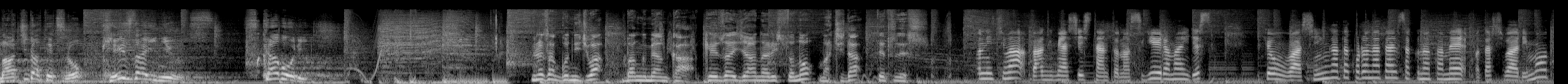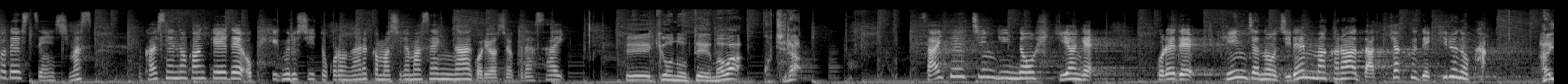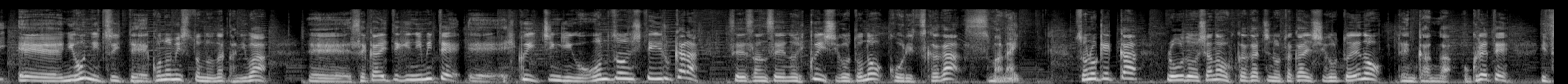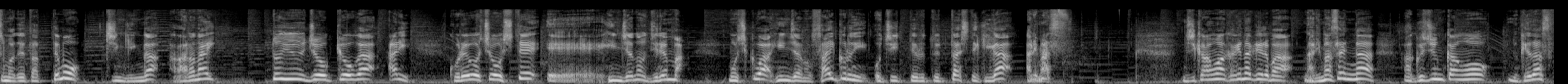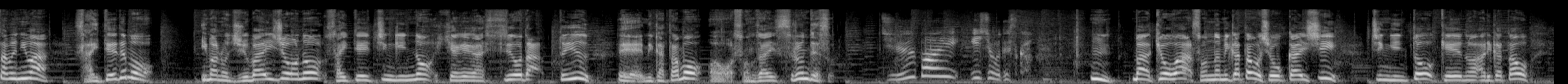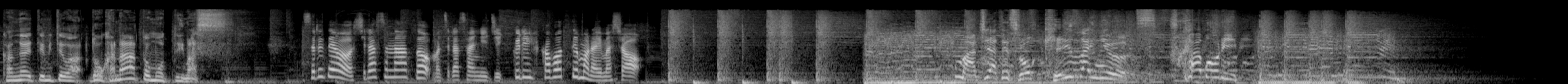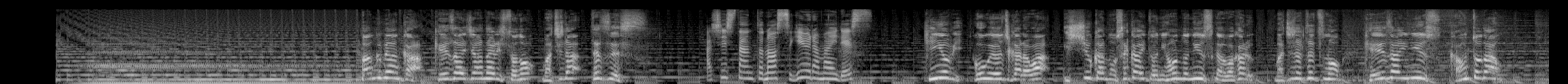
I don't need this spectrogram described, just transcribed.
町田鉄の経済ニュース。深掘り。皆さんこんにちは。番組アンカー経済ジャーナリストの町田鉄です。こんにちは。番組アシスタントの杉浦舞です。今日は新型コロナ対策のため私はリモートで出演します。回線の関係でお聞き苦しいところがあるかもしれませんがご了承ください、えー、今日のテーマはこちら。最低賃金の引き上げこれで貧者のジレンマから脱却できるのか？はい、えー、日本についてエコノミストの中には、えー、世界的に見て、えー、低い賃金を温存しているから生産性の低い仕事の効率化が進まない。その結果労働者の付加価値の高い仕事への転換が遅れていつまでたっても賃金が上がらないという状況がありこれを称して、えー、貧者のジレンマ。もしくは貧者のサイクルに陥っているといった指摘があります。時間はかけなければなりませんが悪循環を抜け出すためには最低でも今の10倍以上の最低賃金の引き上げが必要だという、えー、見方も存在するんです。10倍以上ですか？うん。まあ今日はそんな見方を紹介し賃金と経営のあり方を考えてみてはどうかなと思っていますそれではお知らせの後町田さんにじっくり深掘ってもらいましょう。町田鉄の経済ニュース深掘り。番組アンカー経済ジャーナリストの町田鉄です。アシスタントの杉浦舞です。金曜日午後4時からは1週間の世界と日本のニュースがわかる町田鉄の経済ニュースカウントダウン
